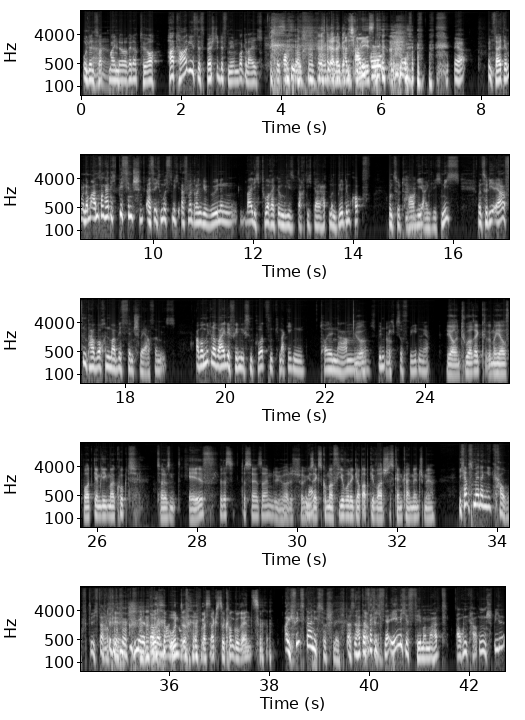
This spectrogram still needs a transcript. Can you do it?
Und dann ah, sagt mein okay. Redakteur, ha, Tagi ist das Beste, das nehmen wir gleich. Das hat er gar nicht gelesen. ja. Und seitdem, und am Anfang hatte ich ein bisschen, also ich musste mich erstmal dran gewöhnen, weil ich Tuareg irgendwie dachte ich, da hat man ein Bild im Kopf und zu Tagi mhm. eigentlich nicht. Und so die ersten paar Wochen war ein bisschen schwer für mich. Aber mittlerweile finde ich es einen kurzen, knackigen, tollen Namen. Ja, ich bin ja. echt zufrieden, ja. Ja, und Tuareg, wenn man hier auf Boardgame Geek mal guckt, 2011 wird das, das ja sein. Ja, das ja. 6,4 wurde, glaube ich, abgewatscht. Das kennt kein Mensch mehr. Ich habe es mir dann gekauft. Ich dachte, okay. und was sagst du zur Konkurrenz? Ah, ich finde es gar nicht so schlecht. Also hat tatsächlich okay. sehr ähnliches Thema. Man hat auch ein Kartenspiel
